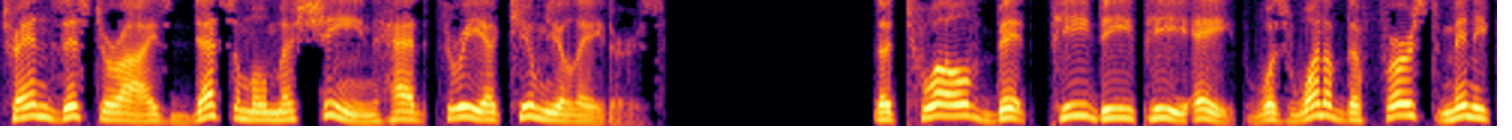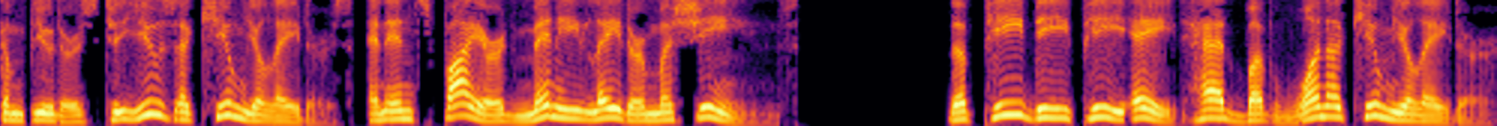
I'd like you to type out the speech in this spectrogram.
transistorized decimal machine had three accumulators. The 12-bit PDP-8 was one of the first minicomputers to use accumulators, and inspired many later machines. The PDP-8 had but one accumulator.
